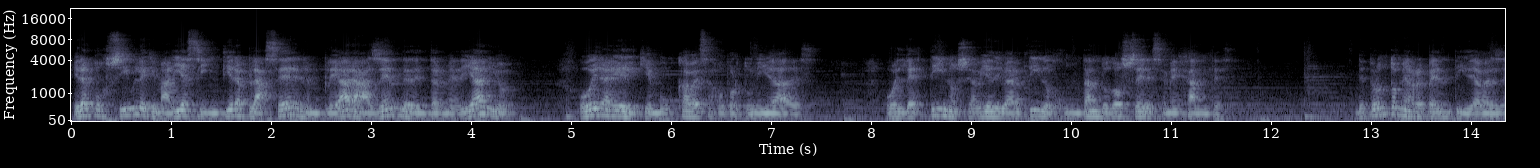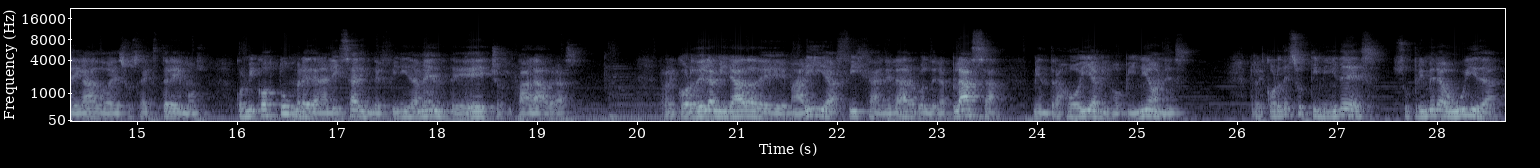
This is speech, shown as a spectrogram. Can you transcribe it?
¿Era posible que María sintiera placer en emplear a Allende de intermediario? ¿O era él quien buscaba esas oportunidades? ¿O el destino se había divertido juntando dos seres semejantes? De pronto me arrepentí de haber llegado a esos extremos con mi costumbre de analizar indefinidamente hechos y palabras. Recordé la mirada de María fija en el árbol de la plaza mientras oía mis opiniones. Recordé su timidez, su primera huida,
